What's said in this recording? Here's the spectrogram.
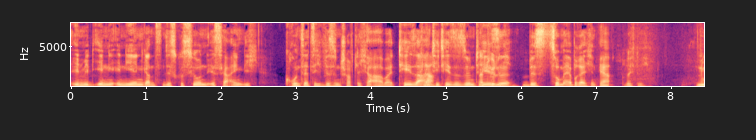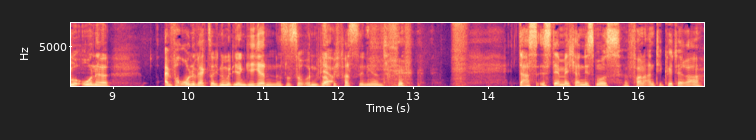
in, in, in ihren ganzen Diskussionen ist ja eigentlich grundsätzlich wissenschaftliche Arbeit. These, Klar, Antithese, Synthese natürlich. bis zum Erbrechen. Ja, richtig. Nur ohne, einfach ohne Werkzeug, nur mit ihren Gehirnen. Das ist so unglaublich faszinierend. Das ist der Mechanismus von Antikythera,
